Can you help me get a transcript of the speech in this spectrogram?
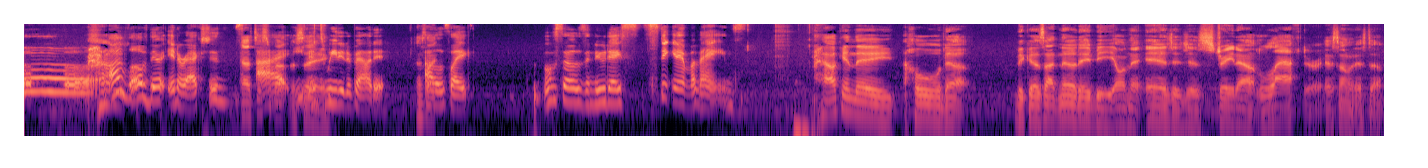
I love their interactions. I was just about I to even tweeted about it. I like, was like, "Usos and New Day sticking in my veins." how can they hold up? Because I know they be on the edge of just straight out laughter at some of this stuff.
